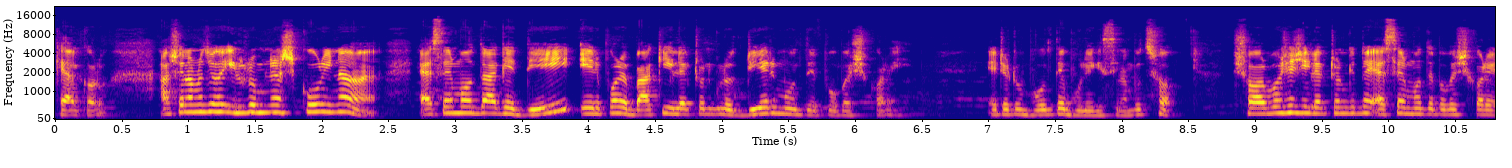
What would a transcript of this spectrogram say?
খেয়াল করো। আসলে আমরা যখন ইলেকট্রন বিন্যাস করি না এস এর মধ্যে আগে দিই এরপরে বাকি ইলেকট্রনগুলো ডি এর মধ্যে প্রবেশ করে। এটা একটু বলতে ভুলে গেছিলাম, বুঝছ? সর্বশেষ ইলেকট্রন কিন্তু এস এর মধ্যে প্রবেশ করে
